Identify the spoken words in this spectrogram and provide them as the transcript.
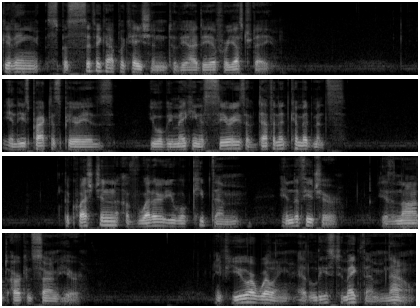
giving specific application to the idea for yesterday. In these practice periods, you will be making a series of definite commitments. The question of whether you will keep them in the future is not our concern here. If you are willing at least to make them now,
